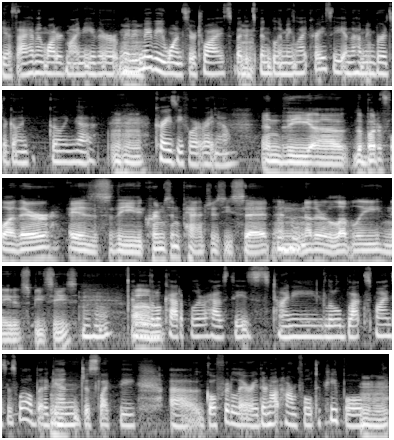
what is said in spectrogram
Yes, I haven't watered mine either. Mm-hmm. Maybe maybe once or twice, but Mm. it's been blooming like crazy, and the hummingbirds are going going uh, Mm-hmm. crazy for it right now. And the uh, the butterfly there is the crimson patch, as you said, and Mm-hmm. another lovely native species. And the Um, little caterpillar has these tiny little black spines as well. But again, Mm. just like the uh, Gulf fritillary, they're not harmful to people. Mm-hmm.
